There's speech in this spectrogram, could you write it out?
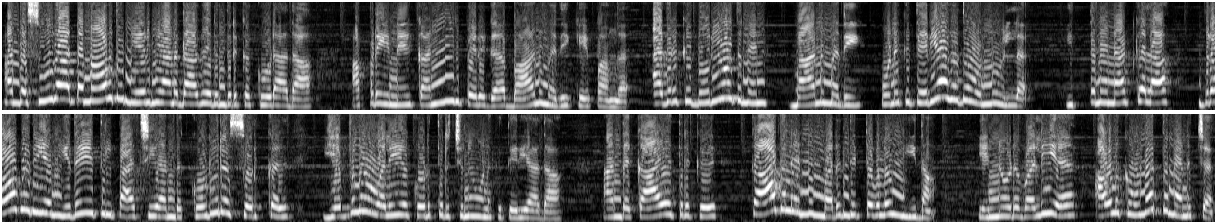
அந்த சூதாட்டமாவது நேர்மையானதாக இருந்திருக்க கூடாதா? அப்படின்னு கண்ணீர் பெருக பானுமதி கேட்பாங்க. அதற்கு துரியோதனன் பானுமதி உனக்கு தெரியாதது ஒண்ணும் இல்ல. இத்தனை நாட்களா திரௌபதி என் இதயத்தில் பாய்ச்சிய அந்த கொடூர சொற்கள் எவ்வளவு வலிய கொடுத்துருச்சுன்னு உனக்கு தெரியாதா? அந்த காயத்திற்கு காதல் என்னும் மருந்திட்டவளும் நீதான். என்னோட வலிய அவளுக்கு உணர்த்த நினைச்சேன்.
